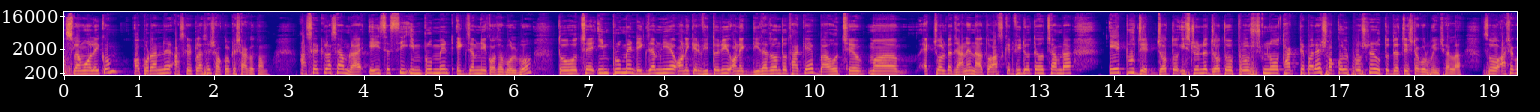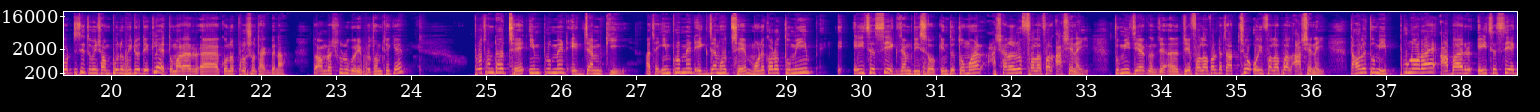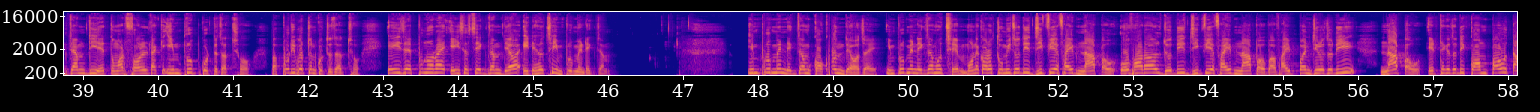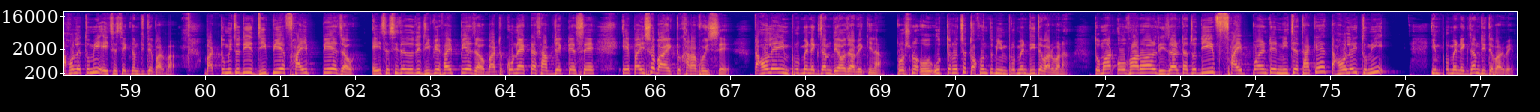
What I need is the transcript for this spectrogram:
আসসালামু আলাইকুম, অপরাহ্নের আজকের ক্লাসে সকলকে স্বাগতম। আজকের ক্লাসে আমরা এইচএসসি ইমপ্রুভমেন্ট এক্সাম নিয়ে কথা বলব। তো হচ্ছে ইমপ্রুভমেন্ট এক্সাম নিয়ে অনেকের ভিতরেই অনেক দ্বিধাদ্বন্দ্ব থাকে বা হচ্ছে অ্যাকচুয়ালটা জানে না। তো আজকের ভিডিওতে হচ্ছে আমরা এ টু জেড যত স্টুডেন্টের যত প্রশ্ন থাকতে পারে, সকল প্রশ্নের উত্তর দেওয়ার চেষ্টা করব ইনশাল্লাহ সো আশা করতেছি তুমি সম্পূর্ণ ভিডিও দেখলে তোমার আর কোনো প্রশ্ন থাকবে না। তো আমরা শুরু করি প্রথম থেকে। প্রথমটা হচ্ছে, ইমপ্রুভমেন্ট এক্সাম কি? আচ্ছা ইমপ্রুভমেন্ট এক্সাম হচ্ছে, মনে করো তুমি এইচএসসি এক্সাম দিছো, কিন্তু তোমার আশানুরূপ ফলাফল আসে নাই। তুমি যে, যে- ফলাফলটা চাচ্ছ, ওই ফলাফল আসে নাই। তাহলে তুমি পুনরায় আবার এইচএসসি এক্সাম দিয়ে তোমার ফলটাকে ইমপ্রুভ করতে চাচ্ছ বা পরিবর্তন করতে চাচ্ছ। এই যে পুনরায় এইচএসসি এক্সাম দেওয়া এটা হচ্ছে ইমপ্রুভমেন্ট এক্সাম ইমপ্রুভমেন্ট এক্সাম কখন দেওয়া যায়? ইমপ্রুভমেন্ট এক্সাম হচ্ছে, মনে করো তুমি যদি জিপিএ ফাইভ না পাও ওভারঅল যদি জিপিএ ফাইভ না পাও বা ফাইভ পয়েন্ট জিরো যদি না পাও, এর থেকে যদি কম পাও, তাহলে তুমি এইচএসসি এক্সাম দিতে পারবা। বাট তুমি যদি জিপিএ ফাইভ পেয়ে যাও এইচএসসিতে যদি জিপিএ ফাইভ পেয়ে যাও বাট কোনো একটা সাবজেক্টে এসে এ পাইছো বা একটু খারাপ হয়েছে তাহলে ইমপ্রুভমেন্ট এক্সাম দেওয়া যাবে কি না প্রশ্ন উত্তর হচ্ছে তখন তুমি ইমপ্রুভমেন্ট দিতে পারবে না। তোমার ওভারঅল রেজাল্টটা যদি ফাইভ পয়েন্টের নিচে থাকে, তাহলেই তুমি ইমপ্রুভমেন্ট এক্সাম দিতে পারবে।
